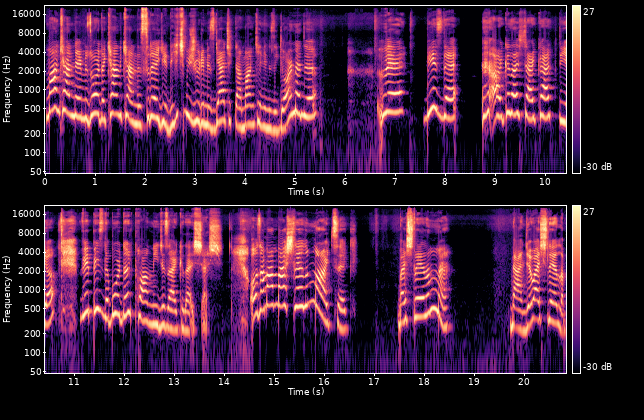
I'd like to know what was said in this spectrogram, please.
Mankenlerimiz orada kendi kendine sıraya girdi. Hiçbir jürimiz gerçekten mankenimizi görmedi. Ve biz de arkadaşlar kalp diyor. Ve biz de burada puanlayacağız arkadaşlar. O zaman başlayalım mı artık? Başlayalım mı? Bence başlayalım.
